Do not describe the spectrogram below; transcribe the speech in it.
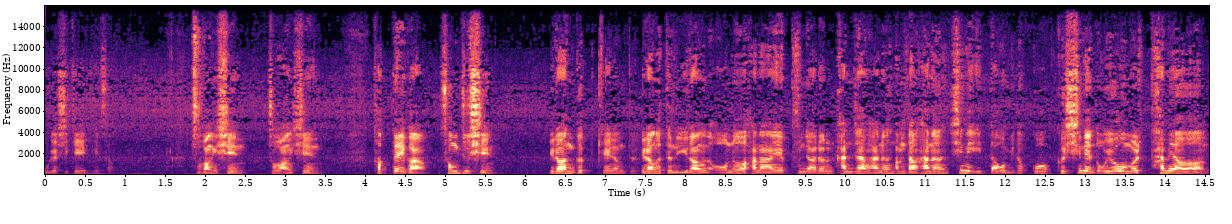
우리가 쉽게 얘기해서 주방신, 조왕신, 텃대감, 성주신 이러한 그 개념들, 이러한 것들은 이러한 어느 하나의 분야를 간장하는 담당하는 신이 있다고 믿었고 그 신의 노여움을 타면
